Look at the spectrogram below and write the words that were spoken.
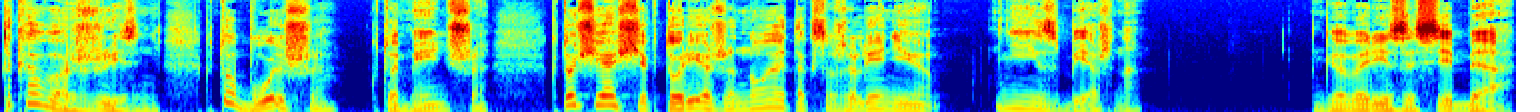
Такова жизнь. Кто больше, кто меньше, кто чаще, кто реже, но это, к сожалению, неизбежно. «Говори за себя»,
